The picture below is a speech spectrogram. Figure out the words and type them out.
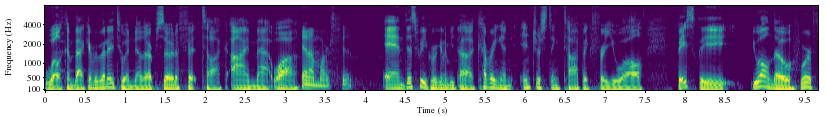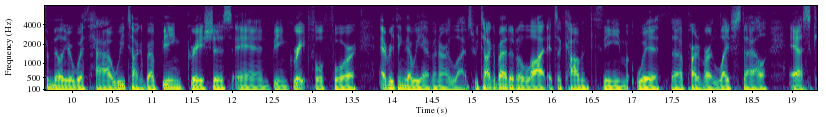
Welcome back, everybody, to another episode of Fitt Talk. I'm Matt Waugh. And I'm Marc Fitt. And this week, we're going to be uh, covering an interesting topic for you all. Basically, you all know we're familiar with how we talk about being gracious and being grateful for everything that we have in our lives. We talk about it a lot. It's a common theme with uh, part of our lifestyle esque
